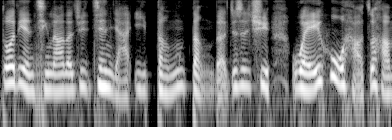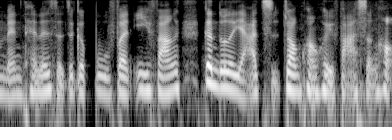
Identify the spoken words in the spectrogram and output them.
多点勤劳的去见牙医等等的，就是去维护好做好 maintenance 这个部分，以防更多的牙齿状况会发生哈。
